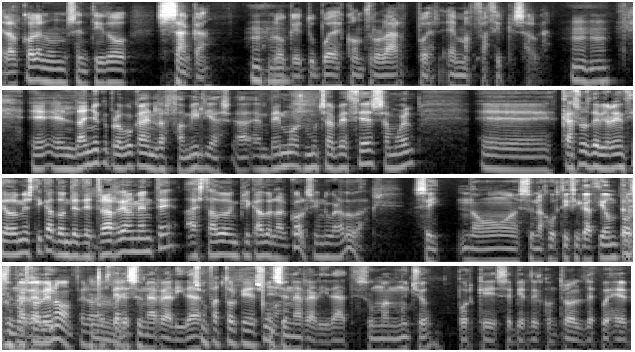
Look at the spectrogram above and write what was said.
El alcohol en un sentido saca lo que tú puedes controlar pues es más fácil que salga. Eh, el daño que provoca en las familias. Ah, vemos muchas veces Samuel eh, casos de violencia doméstica donde detrás realmente ha estado implicado el alcohol, sin lugar a dudas. Sí, no es una justificación, pero, es una, realidad. no, pero, es una realidad. Es un factor que suma. Es una realidad, suma mucho porque se pierde el control. Después eh,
